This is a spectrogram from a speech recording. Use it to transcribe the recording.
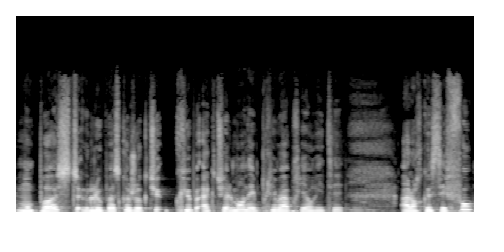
Mon poste, le poste que j'occupe actuellement n'est plus ma priorité. Alors que c'est faux.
